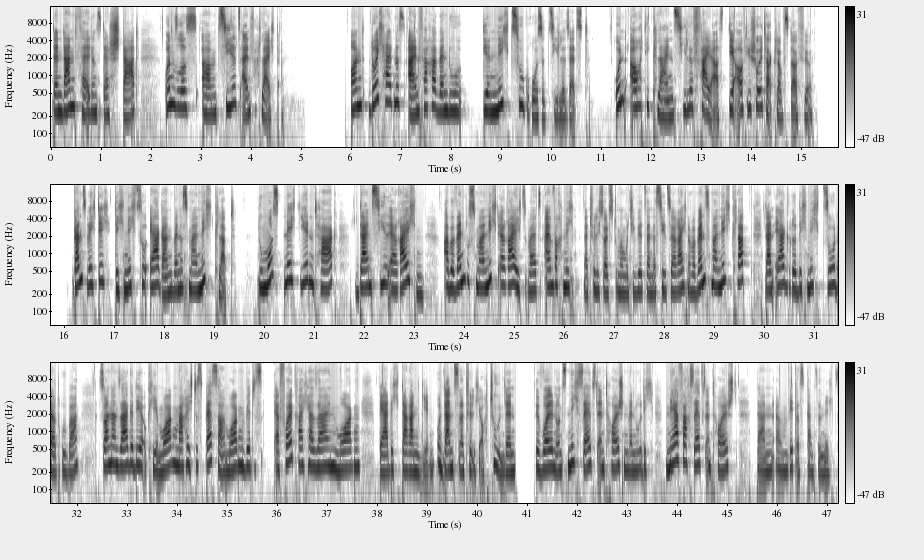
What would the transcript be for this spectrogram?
denn dann fällt uns der Start unseres ähm, Ziels einfach leichter. Und durchhalten ist einfacher, wenn du dir nicht zu große Ziele setzt und auch die kleinen Ziele feierst, dir auf die Schulter klopfst dafür. Ganz wichtig, dich nicht zu ärgern, wenn es mal nicht klappt. Du musst nicht jeden Tag dein Ziel erreichen, aber wenn du es mal nicht erreichst, weil es einfach nicht, natürlich solltest du mal motiviert sein, das Ziel zu erreichen, aber wenn es mal nicht klappt, dann ärgere dich nicht so darüber, sondern sage dir, okay, morgen mache ich das besser, morgen wird es erfolgreicher sein, morgen werde ich daran gehen und dann es natürlich auch tun, denn wir wollen uns nicht selbst enttäuschen. Wenn du dich mehrfach selbst enttäuscht, dann ähm, wird das Ganze nichts.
